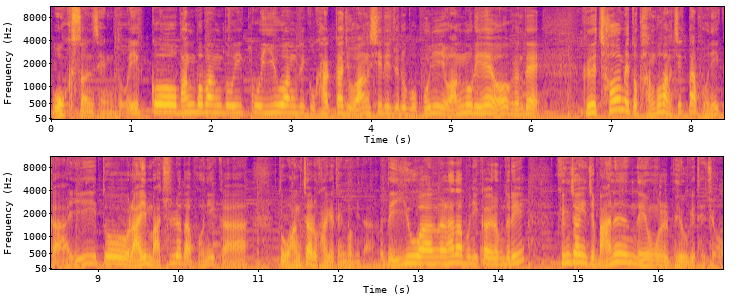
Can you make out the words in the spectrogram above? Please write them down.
옥 선생도 있고 방법왕도 있고 이유왕도 있고 각가지 왕 시리즈로 뭐 본인이 왕놀이 해요. 그런데 그 처음에 또 방법왕 찍다 보니까 이 또 라인 맞추려다 보니까 또 왕자로 가게 된 겁니다. 그런데 이유왕을 하다 보니까 여러분들이 굉장히 이제 많은 내용을 배우게 되죠.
